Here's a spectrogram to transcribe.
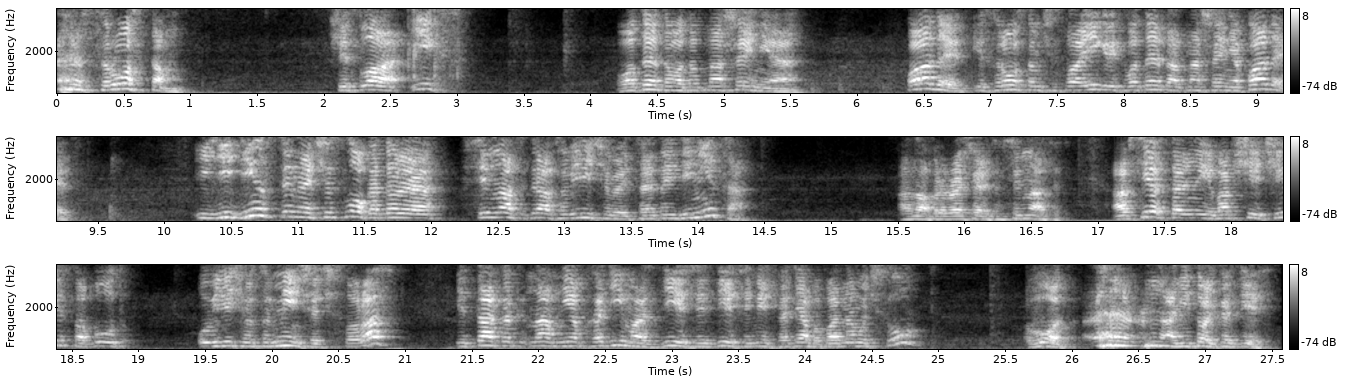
с ростом числа x вот это вот отношение падает, и с ростом числа y вот это отношение падает, И единственное число, которое в 17 раз увеличивается, это единица. Она превращается в 17. А все остальные вообще числа будут увеличиваться в меньшее число раз. И так как нам необходимо здесь и здесь иметь хотя бы по одному числу, вот, а не только здесь,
